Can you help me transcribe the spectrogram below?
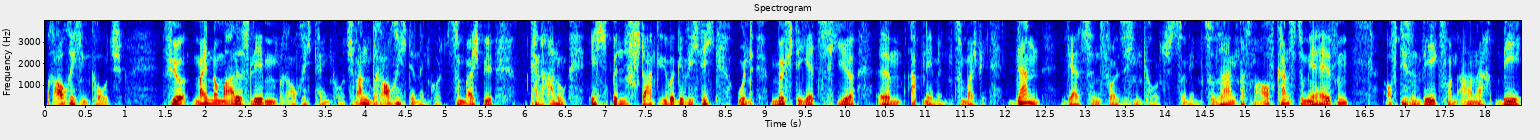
brauche ich einen Coach. Für mein normales Leben brauche ich keinen Coach. Wann brauche ich denn einen Coach? Zum Beispiel, keine Ahnung, ich bin stark übergewichtig und möchte jetzt hier ähm, abnehmen. Zum Beispiel. Dann wäre es sinnvoll, sich einen Coach zu nehmen. Zu sagen, pass mal auf, kannst du mir helfen auf diesem Weg von A nach B?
